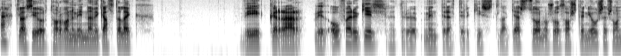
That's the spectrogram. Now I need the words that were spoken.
heklað síður torfanum innan við galtalæk, Vikrar við Ófærugil, þetta eru myndir eftir Gísla Gjertsson og svo Þorsten Jósefsson.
